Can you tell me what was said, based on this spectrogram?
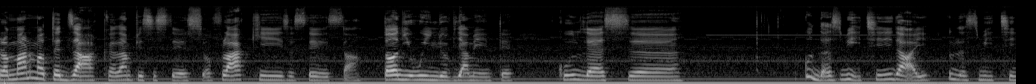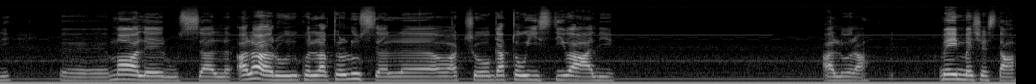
Clan Marmot e Zack, Lampi se stesso. Flacky se stessa. Tony Willy ovviamente. Kuldes. Eh, Vicini, dai. Kuldes Vicini. Eh, Mole Russell. Allora ru quell'altro Russell eh, faccio gatto con gli stivali. Allora. Mame c'è sta.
